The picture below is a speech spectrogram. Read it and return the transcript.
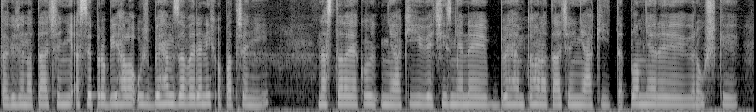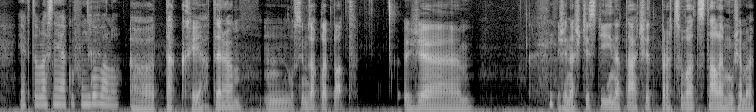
takže natáčení asi probíhalo už během zavedených opatření nastaly jako nějaký větší změny během toho natáčení, nějaký teploměry, roušky, jak to vlastně jako fungovalo? Uh, tak já teda mm, musím zaklepat, že, že naštěstí natáčet, pracovat stále můžeme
